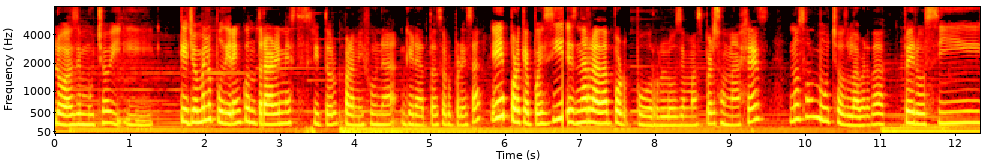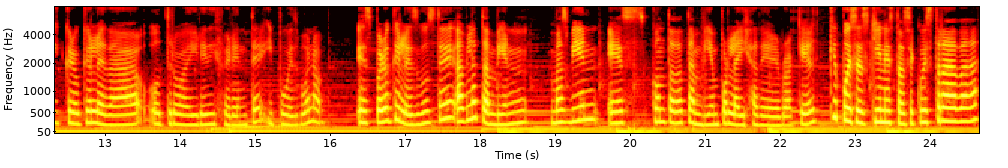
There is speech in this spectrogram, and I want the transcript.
lo hace mucho y que yo me lo pudiera encontrar en este escritor para mí fue una grata sorpresa. Y porque pues sí, es narrada por, por los demás personajes. No son muchos, la verdad, pero sí creo que le da otro aire diferente y pues bueno, espero que les guste. Habla también más bien es contada también por la hija de Raquel, que pues es quien está secuestrada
